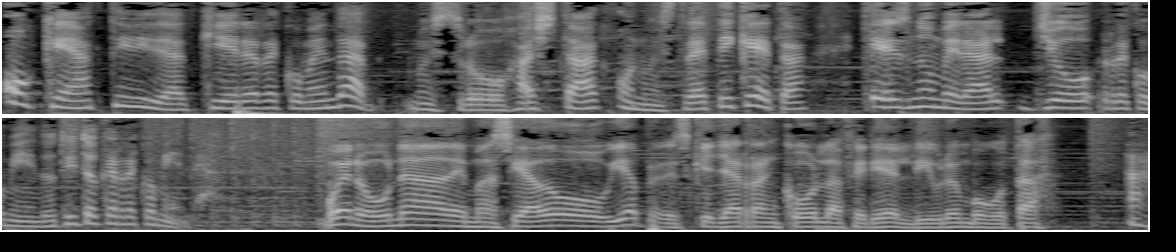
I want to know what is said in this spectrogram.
¿O qué actividad quiere recomendar? Nuestro hashtag o nuestra etiqueta es numeral yo recomiendo. Tito, ¿qué recomienda? Bueno, una demasiado obvia, pero es que ya arrancó la Feria del Libro en Bogotá. Ah,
